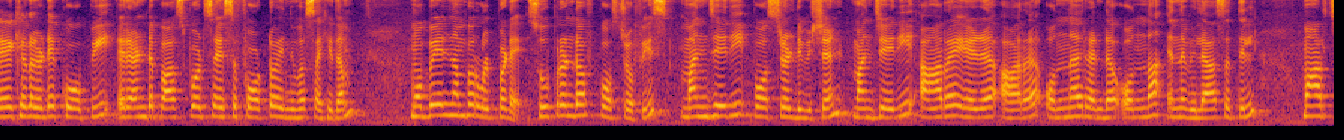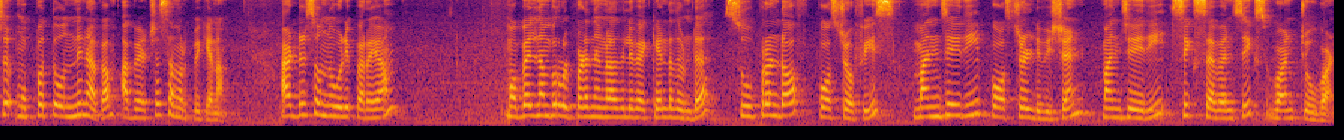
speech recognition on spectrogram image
രേഖകളുടെ കോപ്പി രണ്ട് പാസ്പോർട്ട് സൈസ് ഫോട്ടോ എന്നിവ സഹിതം മൊബൈൽ നമ്പർ ഉൾപ്പെടെ superintendent of post office Manjeri postal division Manjeri ആറ് ഏഴ് ആറ് ഒന്ന് രണ്ട് ഒന്ന് എന്ന വിലാസത്തിൽ മാർച്ച് മുപ്പത്തൊന്നിനകം അപേക്ഷ സമർപ്പിക്കണം. അഡ്രസ്സ് ഒന്നുകൂടി പറയാം. മൊബൈൽ നമ്പർ ഉൾപ്പെടെ നിങ്ങൾ അതിൽ വെക്കേണ്ടതുണ്ട്. Superintendent of post office Manjeri postal division Manjeri six seven six one two one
